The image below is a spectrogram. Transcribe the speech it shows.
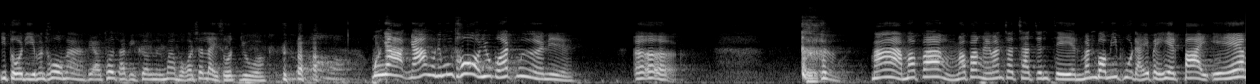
อีตัวดีมันโทรมาไปเอาโทรศัพท์อีกเครื่องนึงมาบอกว่าฉันไหลสดอยู่ มึงอยากง้างวันนี้มึงโทรอยู่เบิร์ดมือนี่เออ มา มาฟัง มาฟังให้มันชัดๆเจนๆมันบอมีผู้ใดไปเหตุป้ายเอง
